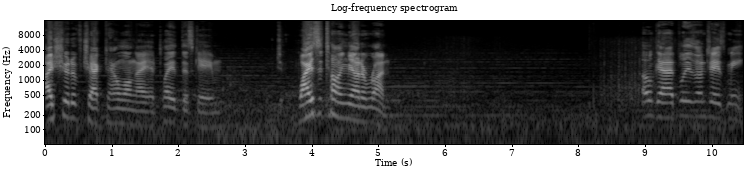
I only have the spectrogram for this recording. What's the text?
I should have checked how long I had played this game. Why is it telling me how to run? Oh god, please don't chase me.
